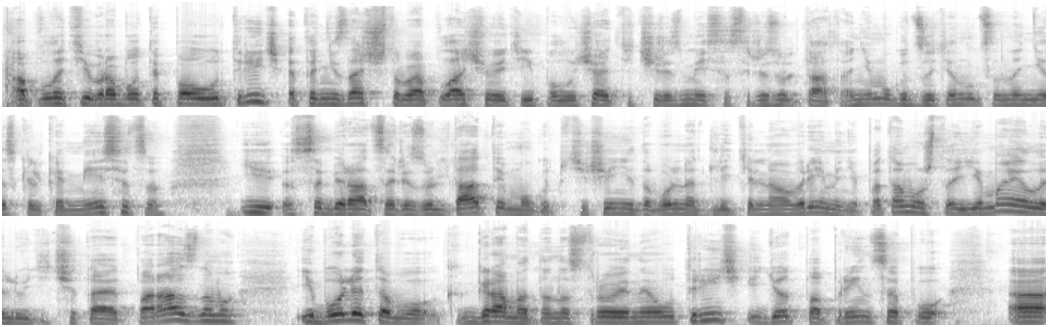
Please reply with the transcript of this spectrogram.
оплатив работы по аутрич, это не значит, что вы оплачиваете и получаете через месяц результат. Они могут затянуться на несколько месяцев и собираться результаты могут в течение довольно длительного времени, потому что e-mail люди читают по-разному, и более того, грамотно настроенный Outreach идет по принципу э,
